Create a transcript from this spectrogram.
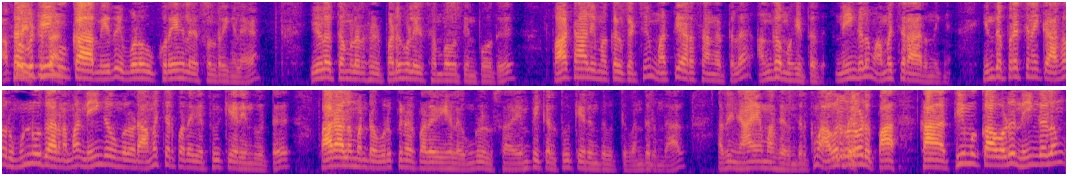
அப்ப. திமுக மீது இவ்வளவு குறைகளை சொல்றீங்களே. ஈழத்தமிழர்கள் படுகொலை சம்பவத்தின் போது பாட்டாளி மக்கள் கட்சியும் மத்திய அரசாங்கத்துல அங்கம் வகித்தது. நீங்களும் அமைச்சரா இருந்தீங்க. இந்த பிரச்சனைக்காக ஒரு முன்னுதாரணமா நீங்க உங்களோட அமைச்சர் பதவியை தூக்கி எறிந்து விட்டு பாராளுமன்ற உறுப்பினர் பதவிகளை உங்கள் எம்பிக்கள் தூக்கி எறிந்து விட்டு வந்திருந்தால் அது நியாயமாக இருந்திருக்கும். அவர்களோடு திமுகவோடு நீங்களும்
